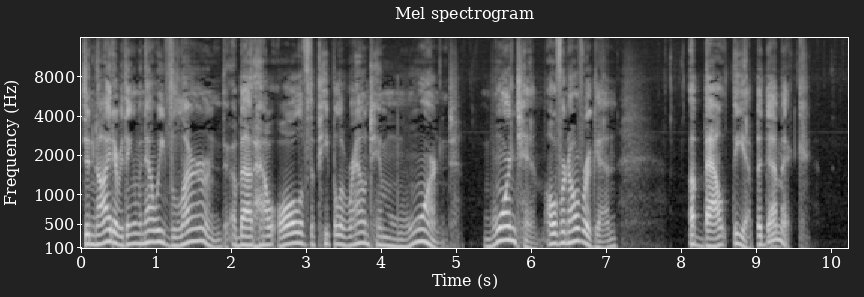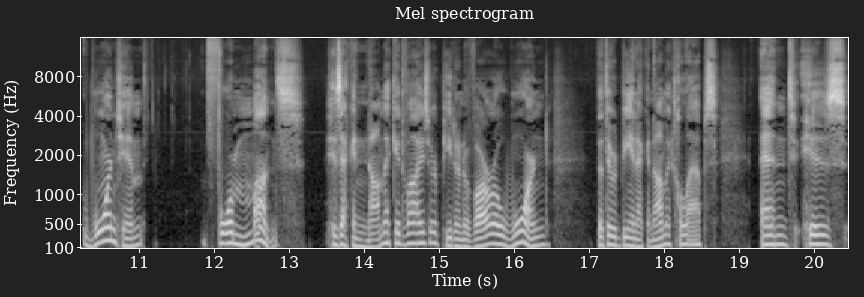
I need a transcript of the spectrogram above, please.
denied everything and now we've learned about how all of the people around him warned warned him over and over again about the epidemic. Warned him for months. His economic advisor, Peter Navarro, warned that there would be an economic collapse. And his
